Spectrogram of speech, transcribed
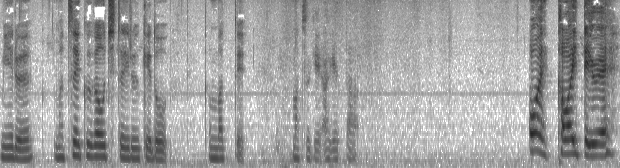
見える？まつエクが落ちているけど頑張ってまつげ上げた。おい可愛いって言え。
